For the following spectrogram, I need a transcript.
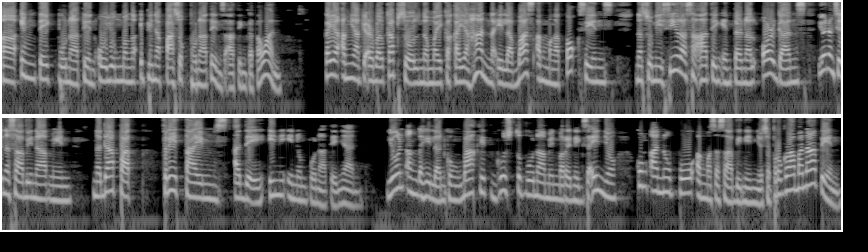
uh, intake po natin o yung mga ipinapasok po natin sa ating katawan. Kaya ang Yaki Herbal Capsule na may kakayahan na ilabas ang mga toxins na sumisira sa ating internal organs, yun ang sinasabi namin na dapat three times a day iniinom po natin yan. Yun ang dahilan kung bakit gusto po namin marinig sa inyo kung ano po ang masasabi ninyo sa programa natin.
